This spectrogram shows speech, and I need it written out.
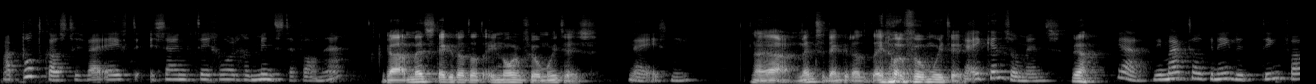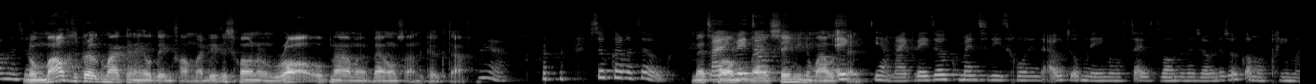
Maar podcast is, wij heeft, zijn er tegenwoordig het minste van, hè? Ja, mensen denken dat dat enorm veel moeite is. Nee, is niet. Nou ja, mensen denken dat het enorm veel moeite Ja, is. ik ken zo'n mens. Ja, Ja, die maakt er ook een hele ding van en zo. normaal gesproken maak ik er een heel ding van. Maar dit is gewoon een raw opname bij ons aan de keukentafel. Ja, zo kan het ook. Met Maar gewoon ook- semi-normale stem. Ik, ja, maar ik weet ook mensen die het gewoon in de auto opnemen of tijdens het wandelen en zo. En dat is ook allemaal prima.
